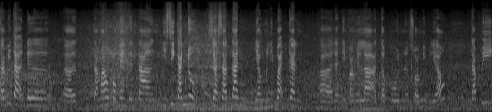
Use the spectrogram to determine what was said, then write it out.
kami tak ada uh, tak mahu komen tentang isi kandung siasatan yang melibatkan uh, Datin Pamela ataupun suami beliau. Tapi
